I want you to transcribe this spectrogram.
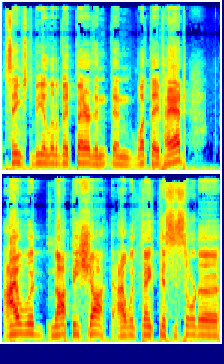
seems to be a little bit better than than what they've had. I would not be shocked. I would think this is sort of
